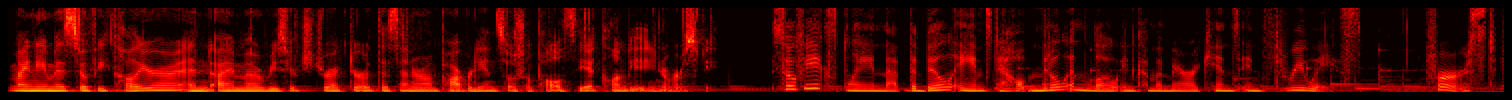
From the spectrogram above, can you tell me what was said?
My name is Sophie Collyer, and I'm a research director at the Center on Poverty and Social Policy at Columbia University. Sophie explained that the bill aims to help middle and low income Americans in three ways. First,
